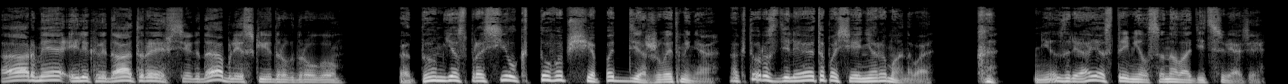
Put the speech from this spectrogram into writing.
Армия и ликвидаторы всегда близки друг другу. Потом я спросил, кто вообще поддерживает меня, а кто разделяет опасения Романова. Ха, не зря я стремился наладить связи.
